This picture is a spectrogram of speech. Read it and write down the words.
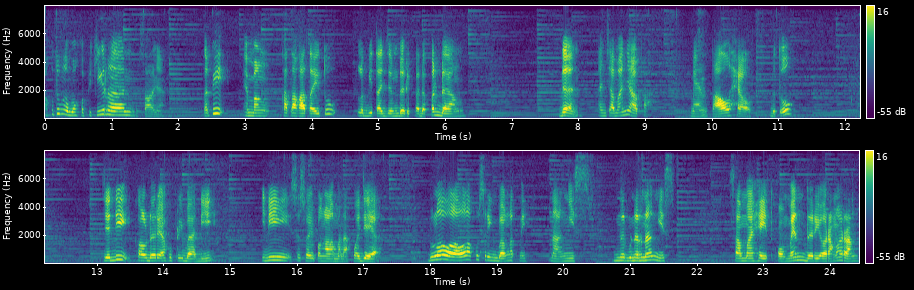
Aku tuh nggak mau kepikiran misalnya. Tapi emang kata-kata itu lebih tajam daripada pedang. Dan ancamannya apa? Mental health, betul? Jadi kalau dari aku pribadi, ini sesuai pengalaman aku aja ya. Dulu awal-awal aku sering banget nih nangis bener-bener nangis sama hate comment dari orang-orang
